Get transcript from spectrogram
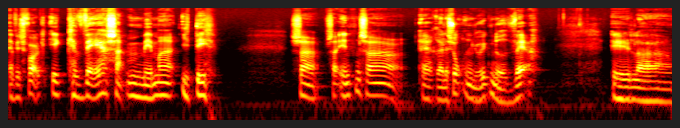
at hvis folk ikke kan være sammen med mig i det, så, så enten så er relationen jo ikke noget værd, eller,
